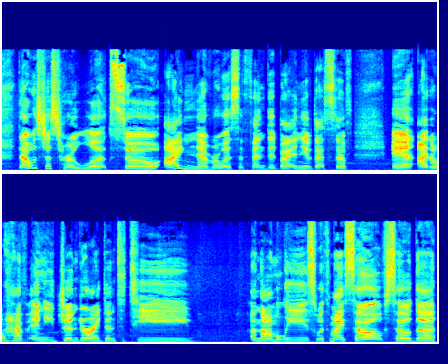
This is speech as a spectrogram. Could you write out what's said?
that was just her look so i never was offended by any of that stuff and I don't have any gender identity anomalies with myself. So the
